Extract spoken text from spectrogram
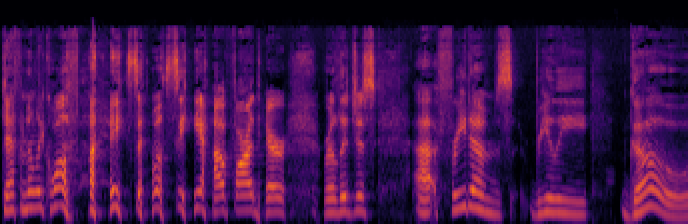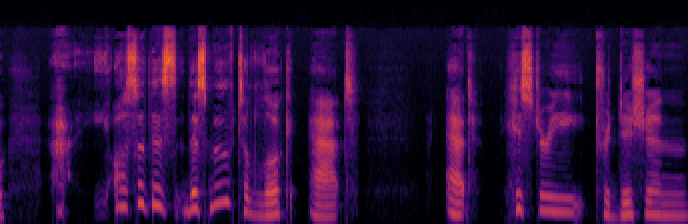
definitely qualifies, and we'll see how far their religious uh, freedoms really go. Also, this this move to look at at history, tradition,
